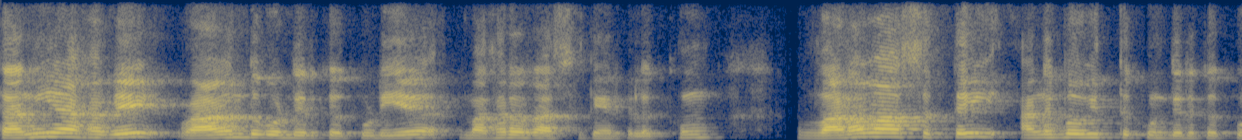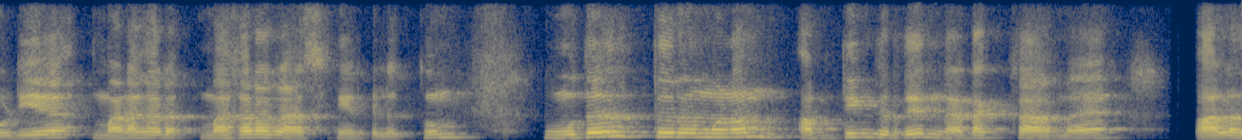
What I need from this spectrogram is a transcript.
தனியாகவே வாழ்ந்து கொண்டிருக்கக்கூடிய மகர ராசினியர்களுக்கும் வனவாசத்தை அனுபவித்துக் கொண்டிருக்கக்கூடிய மகர மகர ராசினியர்களுக்கும் முதல் திருமணம் அப்படிங்கிறதே நடக்காம பல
